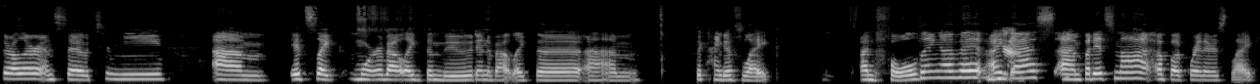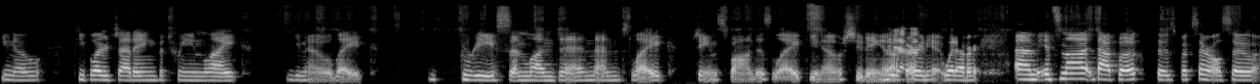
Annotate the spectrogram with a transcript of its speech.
thriller, and so to me, um, it's like more about like the mood and about like the um, the kind of like unfolding of it, I Yeah. guess. Um, but it's not a book where there's like you know people are jetting between like you know like Greece and London and like James Bond is like you know shooting it up Yeah. or any, whatever. Um, it's not that book. Those books are also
